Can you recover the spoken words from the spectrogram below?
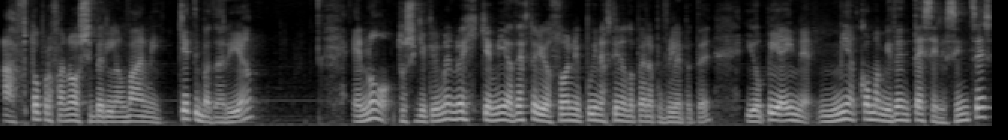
αυτό προφανώς συμπεριλαμβάνει και την μπαταρία, ενώ το συγκεκριμένο έχει και μία δεύτερη οθόνη που είναι αυτή εδώ πέρα που βλέπετε, η οποία είναι 1,04 ίντσες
